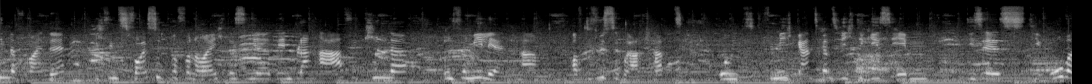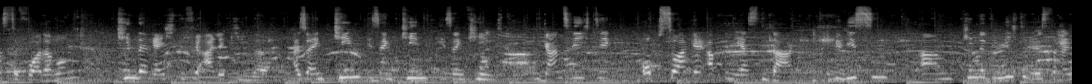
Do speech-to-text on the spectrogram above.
Kinderfreunde, ich finde es voll super von euch, dass ihr den Plan A für Kinder und Familien ähm, auf die Füße gebracht habt. Und für mich ganz, ganz wichtig ist eben dieses, die oberste Forderung, Kinderrechte für alle Kinder. Also ein Kind ist ein Kind ist ein Kind. Und ganz wichtig, Obsorge ab dem ersten Tag. Wir wissen, Kinder, die nicht in Österreich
